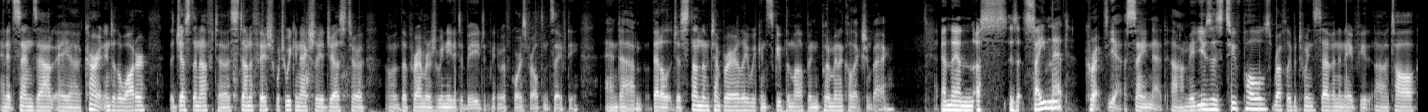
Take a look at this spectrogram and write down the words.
And it sends out a uh, current into the water just enough to stun a fish which we can actually adjust to uh, the parameters we need it to be of course for ultimate safety. And um, that'll just stun them temporarily. We can scoop them up and put them in a collection bag. And then a, is it seine net? Correct. Yeah, a seine net. Um, it uses two poles, roughly between seven and eight feet uh, tall,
